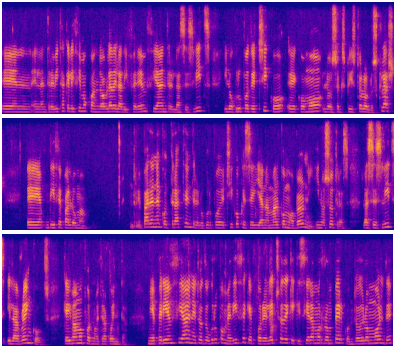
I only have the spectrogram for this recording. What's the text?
en, la entrevista que le hicimos cuando habla de la diferencia entre las slits y los grupos de chicos eh, como los Sex Pistols o los Clash. dice Paloma, Repara en el contraste entre los grupos de chicos que seguían a Malcolm o a Bernie y nosotras, las Slits y las Raincoats, que íbamos por nuestra cuenta. Mi experiencia en estos dos grupos me dice que por el hecho de que quisiéramos romper con todos los moldes,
